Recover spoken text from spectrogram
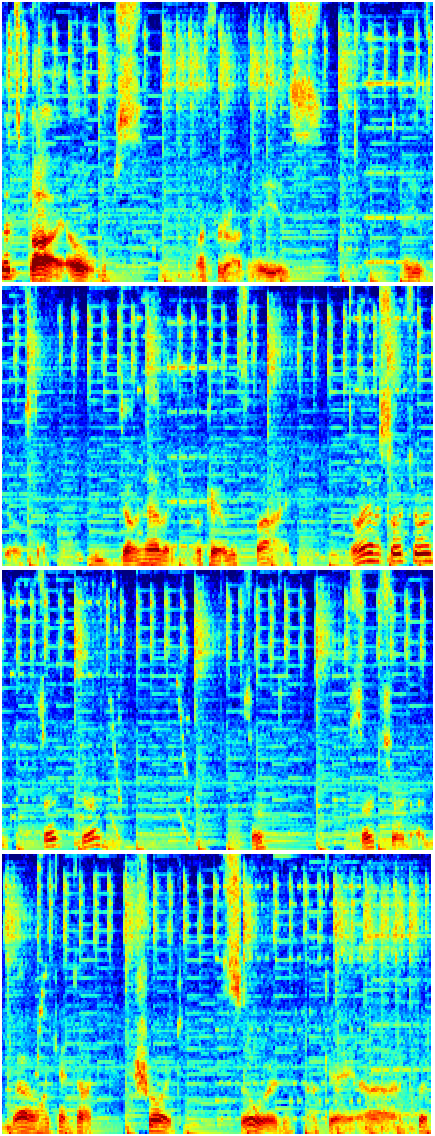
Let's buy. Oh, oops. I forgot. A is A is go stuff. You don't have any. Okay, let's buy. Don't I have a sword sword? Sword sword? Sword? Sword. Wow, I can't talk. Short. Sword. Okay, uh, equip.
